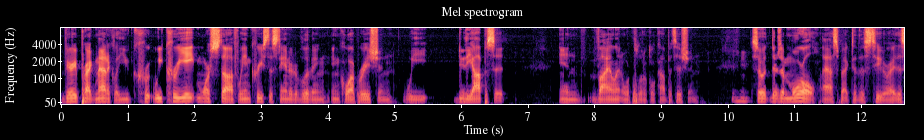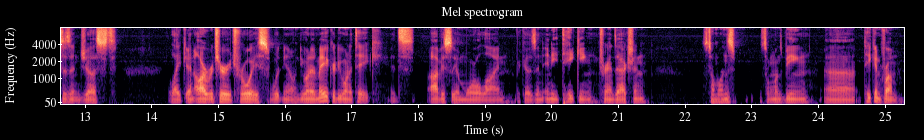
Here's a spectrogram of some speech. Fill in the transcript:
very pragmatically, you cr- we create more stuff, we increase the standard of living in cooperation, we do the opposite in violent or political competition. Mm-hmm. So there's a moral aspect to this too, right? This isn't just like an arbitrary choice. What you know, do you want to make or do you want to take? It's obviously a moral line because in any taking transaction, someone's someone's being uh, taken from.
